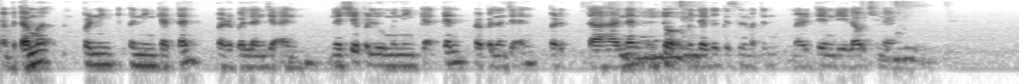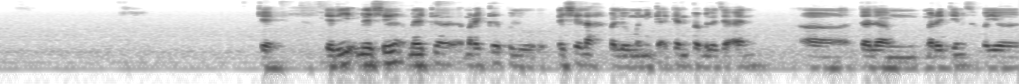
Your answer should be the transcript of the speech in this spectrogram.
Yang pertama, pening- peningkatan perbelanjaan. Malaysia perlu meningkatkan perbelanjaan pertahanan untuk menjaga keselamatan maritim di Laut Cina. Okey. Jadi Malaysia mereka mereka perlu Malaysia lah perlu meningkatkan perbelanjaan uh, dalam maritim supaya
